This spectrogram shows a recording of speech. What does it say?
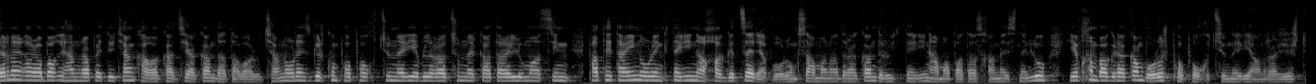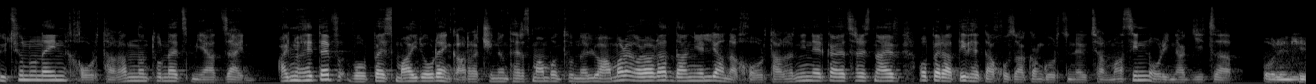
Լեռնային Ղարաբաղի Հանրապետության քաղաքացիական դատավարության օրենսգրքում փոփոխություններ եւ լրացումներ կատարելու մասին, փաթեթային օրենքների նախագծերը, որոնք համանadrական դրույթներին համապատասխանեցնելու եւ խմբագրական որոշ փոփոխությունների անհրաժեշտություն հաջողություն ունեին, խորհրդարանն ընդունեց միաձայն։ Այնուհետև որպես մայր օրենք առաջին ընթերցմամբ ընդունելու համար Արարատ Դանիելյանը խորհրդարանի ներկայացրեց նաև օպերատիվ հետախուզական գործունեության մասին օրինագիծը։ Օրենքի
